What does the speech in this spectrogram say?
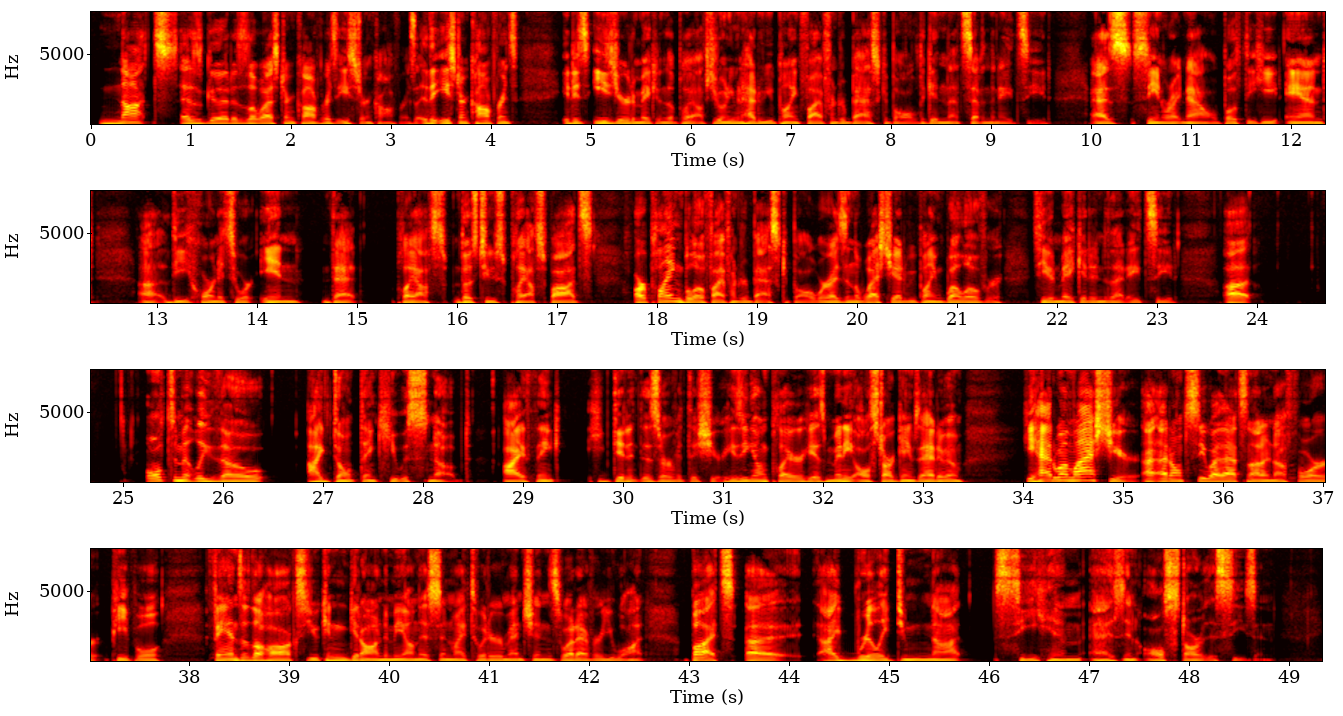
not as good as the Western Conference, Eastern Conference. The Eastern Conference, it is easier to make it into the playoffs. You don't even have to be playing 500 basketball to get in that seventh and eighth seed, as seen right now. Both the Heat and uh, the Hornets, who are in that playoffs, those two playoff spots, are playing below 500 basketball, whereas in the West you had to be playing well over to even make it into that eighth seed. Uh, ultimately, though, I don't think he was snubbed. I think he didn't deserve it this year. He's a young player. He has many All Star games ahead of him. He had one last year. I, I, don't see why that's not enough for people. Fans of the Hawks, you can get on to me on this in my Twitter mentions, whatever you want. But uh, I really do not see him as an all star this season,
